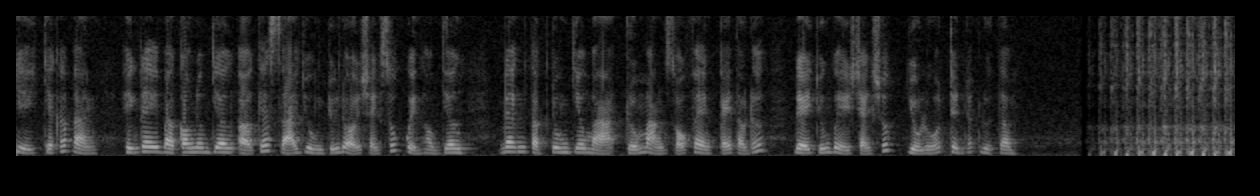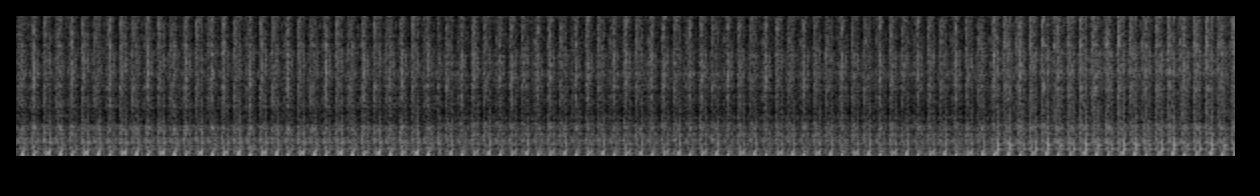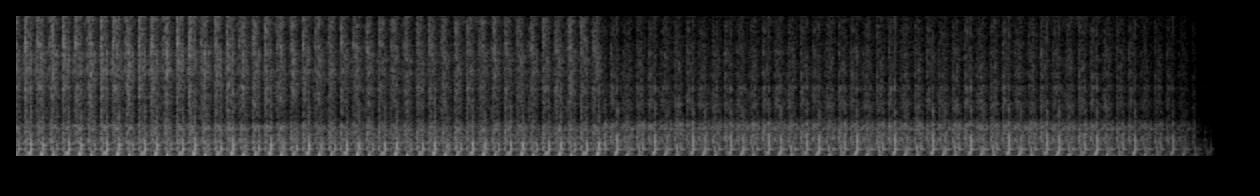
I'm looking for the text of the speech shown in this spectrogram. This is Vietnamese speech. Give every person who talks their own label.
Speaker 1: Thưa quý vị, chào các bạn. Hiện nay bà con nông dân ở các xã dùng chuyển đổi sản xuất huyện Hồng Dân đang tập trung gieo mạ, rửa mặn, sổ phèn, cải tạo đất để chuẩn bị sản xuất vụ lúa trên đất nuôi tầm.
